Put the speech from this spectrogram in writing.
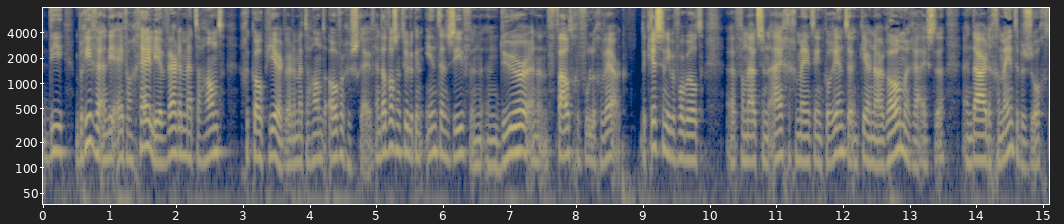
die brieven en die evangeliën werden met de hand gekopieerd, werden met de hand overgeschreven. En dat was natuurlijk een intensief, een, een duur en een foutgevoelig werk. De christen die bijvoorbeeld uh, vanuit zijn eigen gemeente in Korinthe een keer naar Rome reisde en daar de gemeente bezocht,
